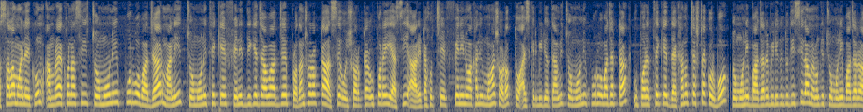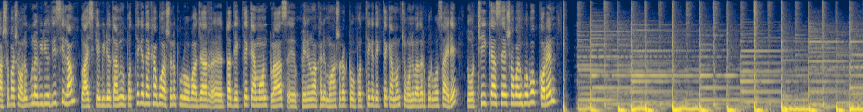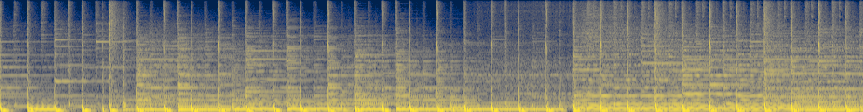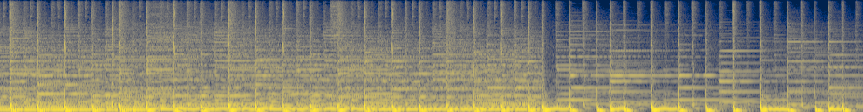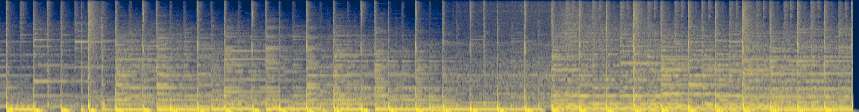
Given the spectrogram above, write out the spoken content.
আসসালামু আলাইকুম, আমরা এখন আছি চৌমনি পূর্ব বাজার মানে চৌমনি থেকে ফেনীর দিকে যাওয়ার যে প্রধান সড়কটা আছে, ওই সড়কটার উপরেই আছি। আর এটা হচ্ছে ফেনী নোয়াখালী মহাসড়ক। তো আজকের ভিডিওতে আমি চৌমনি পূর্ব বাজারটা উপরের থেকে দেখানোর চেষ্টা করব। চৌমনি বাজারের ভিডিও কিন্তু দিছিলাম এমনকি চৌমনি বাজারের আশেপাশে অনেকগুলো ভিডিও দিছিলাম। তো আজকের ভিডিওতে আমি উপর থেকে দেখাবো আসলে পূর্ব বাজারটা দেখতে কেমন প্লাস ফেনী নোয়াখালী মহাসড়কটা উপর থেকে দেখতে কেমন, চৌমনি বাজার পূর্ব সাইডে তো ঠিক আছে, সবাই উপভোগ করেন।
